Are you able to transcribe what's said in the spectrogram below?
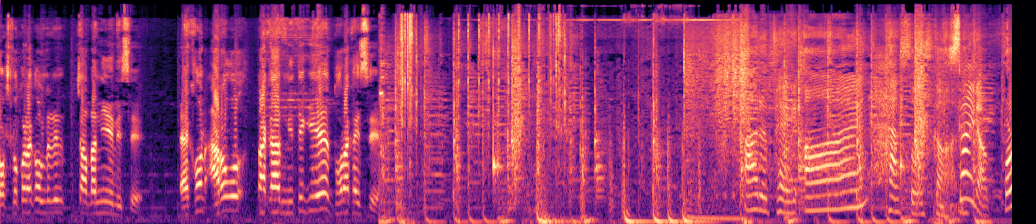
দশ লক্ষ টাকা অলরেডি চাঁদা নিয়ে নিছে। এখন আরও টাকা নিতে গিয়ে ধরা খাইছে। Auto pay on, hassle's gone. Sign up for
